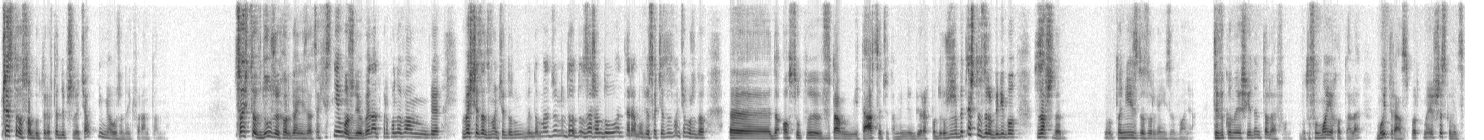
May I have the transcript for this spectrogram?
Przez te osoby, które wtedy przyleciały, nie miały żadnej kwarantanny. Coś, co w dużych organizacjach jest niemożliwe. Nawet proponowałem, mówię, weźcie, zadzwońcie do, do, do, do zarządu Entera, mówię, słuchajcie, zadzwońcie może do, e, do osób w tam Itacy, czy tam innych biurach podróży, żeby też to zrobili, bo zawsze ten, no, to nie jest do zorganizowania. Ty wykonujesz jeden telefon, bo to są moje hotele, mój transport, moje wszystko, więc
